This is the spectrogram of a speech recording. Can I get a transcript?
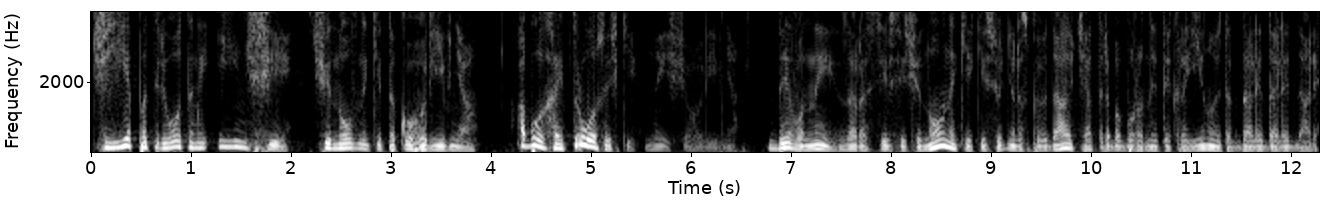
Чи є патріотами інші чиновники такого рівня? Або хай трошечки нижчого рівня. Де вони зараз, ці всі чиновники, які сьогодні розповідають, як треба боронити країну і так далі, далі, далі.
